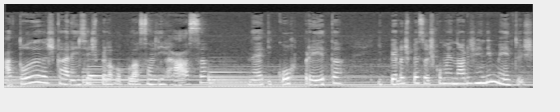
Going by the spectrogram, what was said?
a todas as carências pela população de raça, né, de cor preta e pelas pessoas com menores rendimentos,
